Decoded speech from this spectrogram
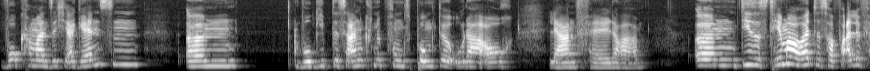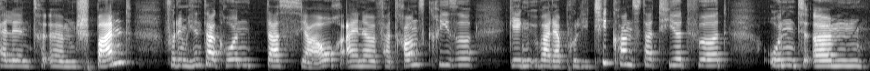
wo kann man sich ergänzen, ähm, wo gibt es Anknüpfungspunkte oder auch Lernfelder. Ähm, dieses Thema heute ist auf alle Fälle ähm, spannend, vor dem Hintergrund, dass ja auch eine Vertrauenskrise gegenüber der Politik konstatiert wird. Und ähm,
